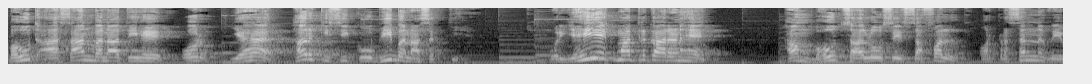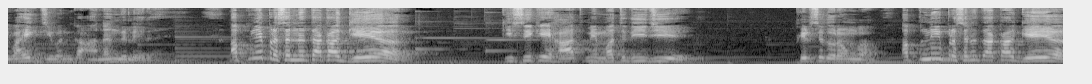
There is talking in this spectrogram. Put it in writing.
बहुत आसान बनाती है और यह हर किसी को भी बना सकती है। और यही एकमात्र कारण है, हम बहुत सालों से सफल और प्रसन्न वैवाहिक जीवन का आनंद ले रहे हैं। अपनी प्रसन्नता का गेयर किसी के हाथ में मत दीजिए। फिर से दोहराऊँगा, अपनी प्रसन्नता का गेयर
